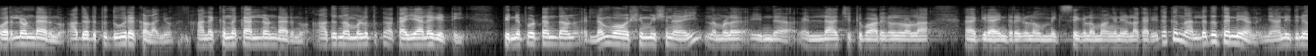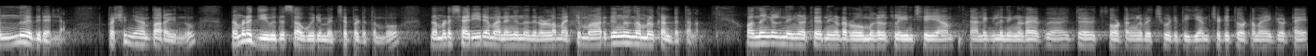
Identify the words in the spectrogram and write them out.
ഒരലുണ്ടായിരുന്നു അതെടുത്ത് ദൂരെ കളഞ്ഞു. അലക്കുന്ന കല്ലുണ്ടായിരുന്നു. അത് നമ്മൾ കയ്യാല കെട്ടി. പിന്നെ പോയിട്ട് എന്താണ്? എല്ലാം വാഷിംഗ് മെഷീനായി നമ്മൾ ഇതിന്റെ എല്ലാ ചുറ്റുപാടുകളിലുള്ള ഗ്രൈൻഡറുകളും മിക്സികളും അങ്ങനെയുള്ള കാര്യം. ഇതൊക്കെ നല്ലത് തന്നെയാണ്. ഞാൻ ഇതിനൊന്നും എതിരല്ല. പക്ഷെ ഞാൻ പറയുന്നു നമ്മുടെ ജീവിത സൗകര്യം മെച്ചപ്പെടുത്തുമ്പോൾ നമ്മുടെ ശരീരം അനങ്ങുന്നതിനുള്ള മറ്റു മാർഗങ്ങൾ നമ്മൾ കണ്ടെത്തണം. ഒന്നെങ്കിൽ നിങ്ങൾക്ക് നിങ്ങളുടെ റൂമുകൾ ക്ലീൻ ചെയ്യാം. അല്ലെങ്കിൽ നിങ്ങളുടെ തോട്ടങ്ങൾ വെച്ച് പിടിപ്പിക്കാം. ചെടിത്തോട്ടമായിക്കോട്ടെ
